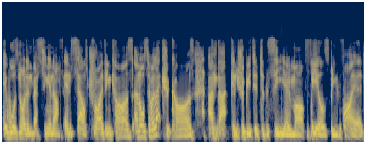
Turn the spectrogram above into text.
it was not investing enough in self-driving cars and also electric cars, and that contributed to the CEO Mark Fields being fired.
